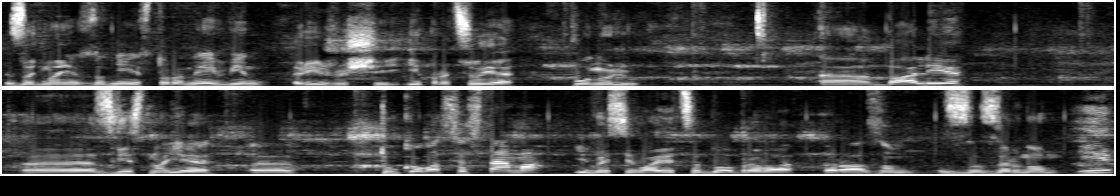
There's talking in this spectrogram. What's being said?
з однієї, з однієї сторони він ріжущий і працює по нулю. Далі Звісно, є е, тукова система і висіваються добрива разом з зерном. І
